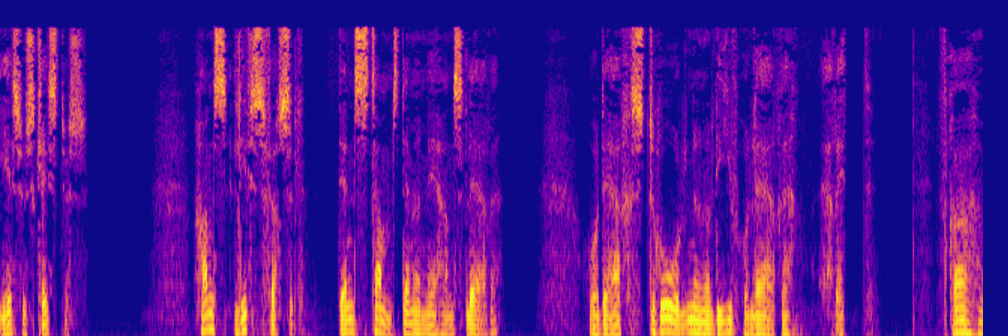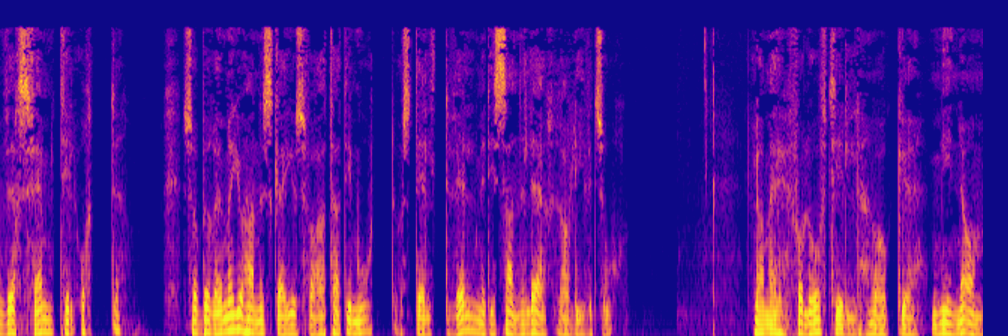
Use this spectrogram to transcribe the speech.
Jesus Kristus. Hans livsførsel, den samstemmer med hans lære, og det er strålende når liv og lære er ett. Fra vers fem til åtte så berømmer Johannes Gaius for å ha tatt imot og stelt vel med de sanne lærer av livets ord. La meg få lov til å minne om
